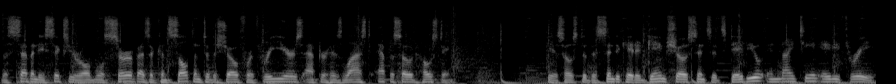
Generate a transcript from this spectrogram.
The 76 year old will serve as a consultant to the show for three years after his last episode hosting. He has hosted the syndicated game show since its debut in 1983.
